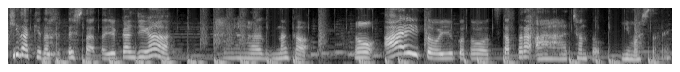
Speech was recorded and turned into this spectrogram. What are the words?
きだけだでしたという感じがあーなんかの愛ということを使ったらああちゃんと言いましたね。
